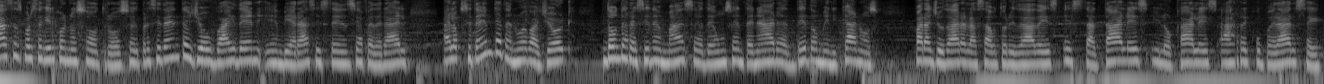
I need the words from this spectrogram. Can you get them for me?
Gracias por seguir con nosotros. El presidente Joe Biden enviará asistencia federal al occidente de Nueva York, donde residen más de un centenar de dominicanos, para ayudar a las autoridades estatales y locales a recuperarse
